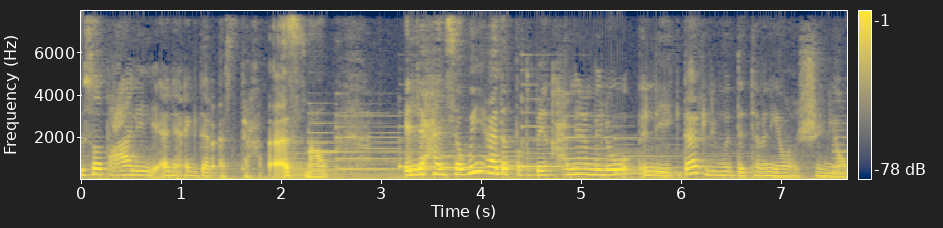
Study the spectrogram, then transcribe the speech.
بصوت عالي اللي أنا أقدر أستخ... أسمعه. اللي حنسويه هذا التطبيق حنعمله اللي يقدر لمدة 28 يوم.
